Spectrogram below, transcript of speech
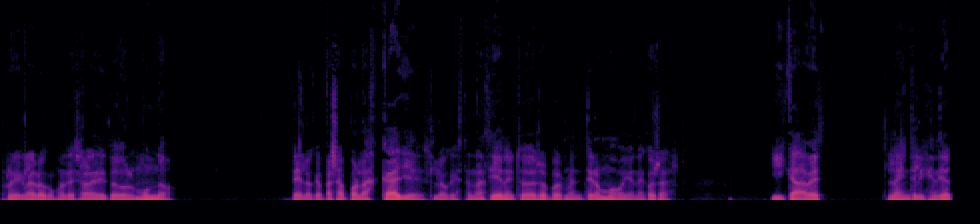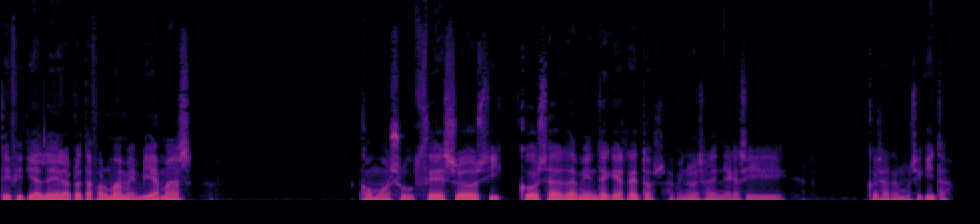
Porque claro, como te sale de todo el mundo, de lo que pasa por las calles, lo que están haciendo y todo eso, pues me entero un mogollón de cosas. Y cada vez la inteligencia artificial de la plataforma me envía más como sucesos y cosas de ambiente que retos. A mí no me salen ya casi cosas de musiquita.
